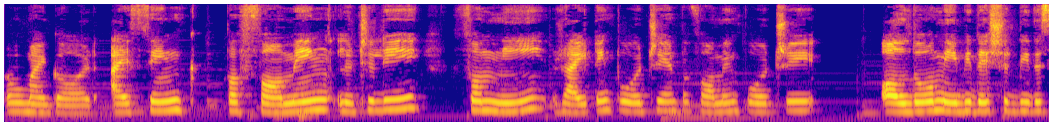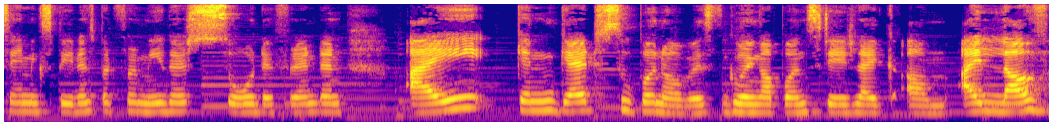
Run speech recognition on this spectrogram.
Oh my god. I think performing literally for me, writing poetry and performing poetry, although maybe they should be the same experience, but for me they're so different and I can get super nervous going up on stage. Like um I love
